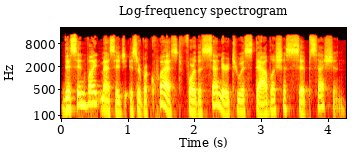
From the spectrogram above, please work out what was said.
This invite message is a request for the sender to establish a SIP session.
